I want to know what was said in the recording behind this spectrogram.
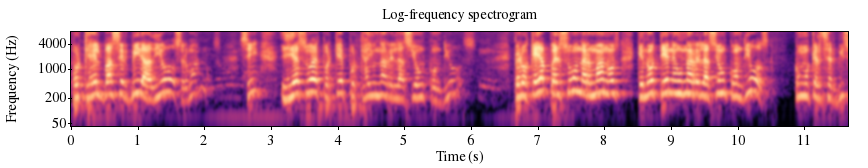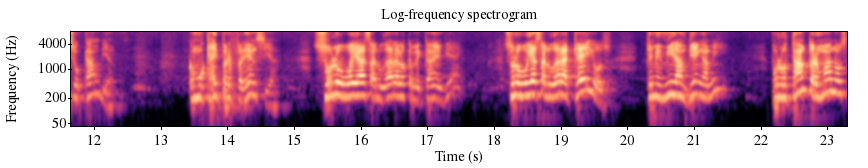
porque él va a servir a Dios, hermanos, ¿sí? Y eso es. Porque hay una relación con Dios. Pero aquella persona, hermanos, que no tiene una relación con Dios, como que el servicio cambia, como que hay preferencia. Solo voy a saludar a los que me caen bien. Solo voy a saludar a aquellos que me miran bien a mí. Por lo tanto, hermanos,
